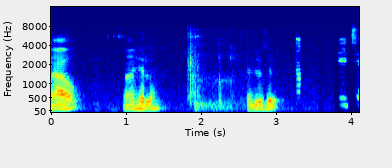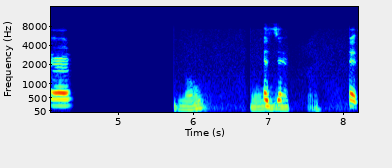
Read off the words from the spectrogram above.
Now, Angela, can you see? Teacher, No. No. Yes, yes. Yes.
